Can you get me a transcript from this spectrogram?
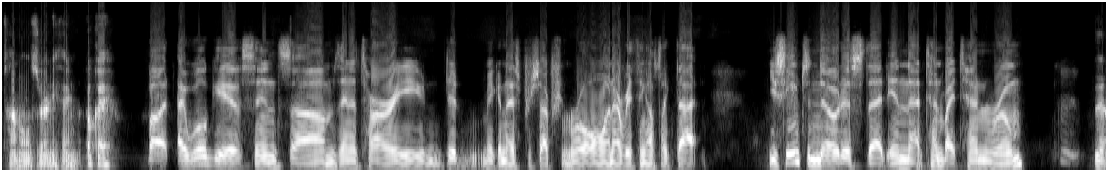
Tunnels or anything. Okay. but I will give since um, Xanatari did make a nice perception roll and everything else like that. You seem to notice that in that ten by ten room, Mm. Yeah.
